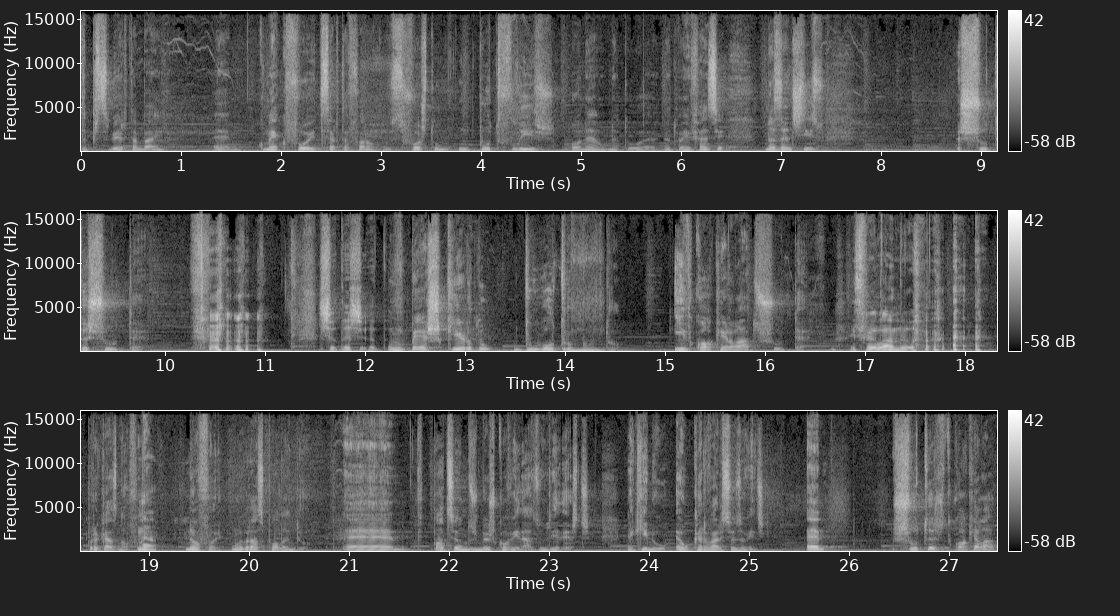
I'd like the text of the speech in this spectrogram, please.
de perceber também eh, como é que foi, de certa forma, se foste um, um puto feliz ou não na tua, na tua infância. Mas antes disso, chuta-chuta, chuta chuta um pé esquerdo do outro mundo e de qualquer lado chuta. isso foi o Lando Por acaso não foi? Não. Não foi. Um abraço para o Landu. Ah, pode ser um dos meus convidados um dia destes. Aqui no É o Carvalho, seus ouvintes. Ah, chutas de qualquer lado.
